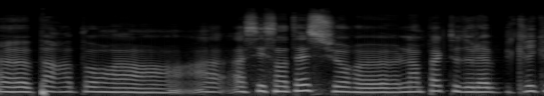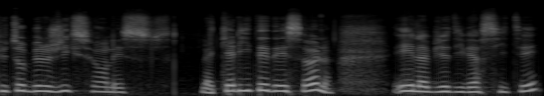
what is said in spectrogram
par rapport à, ces synthèses sur l'impact de l'agriculture biologique sur la qualité des sols et la biodiversité.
